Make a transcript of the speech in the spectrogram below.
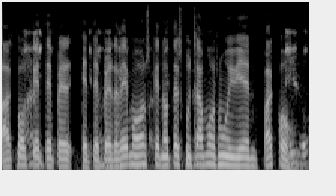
Paco, que te, que te perdemos, que no te escuchamos muy bien, Paco. Pero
